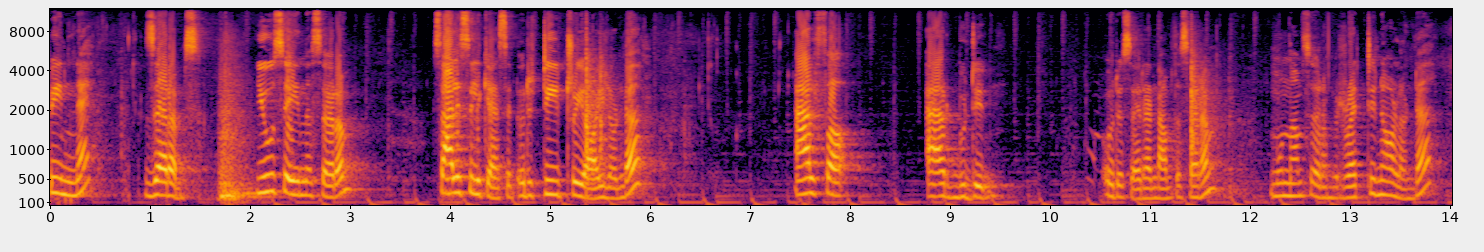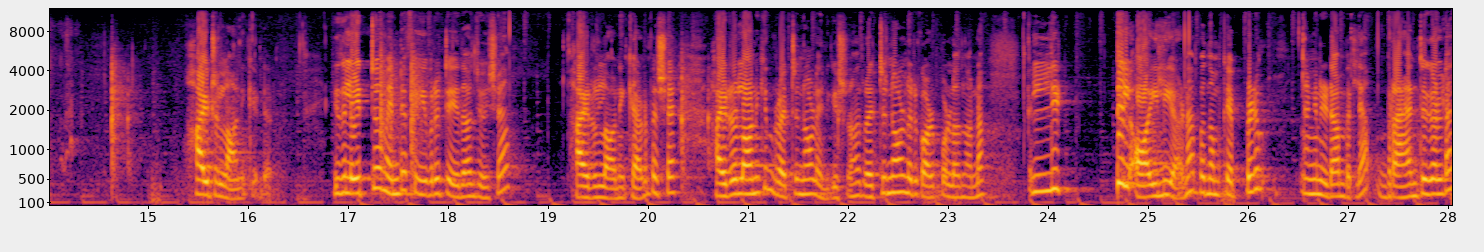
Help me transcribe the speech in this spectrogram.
പിന്നെ സെറംസ് യൂസ് ചെയ്യുന്ന സെറം സാലിസിലിക് ആസിഡ് ഒരു ടീ ട്രീ ഓയിലുണ്ട് ആൽഫ ആർബുഡിൻ ഒരു രണ്ടാമത്തെ സെറം മൂന്നാം സെറം റെറ്റിനോൾ ഉണ്ട്. ഹൈഡ്രലോണിക് ഉണ്ട്. ഇതിൽ ഏറ്റവും എന്റെ ഫേവറേറ്റ് ഏതാന്ന് ചോദിച്ചാൽ ഹൈഡ്രോലോണിക്കാണ് പക്ഷേ ഹൈഡ്രോലോണിക്കും റെറ്റിനോൾ എനിക്ക് ഇഷ്ടമാണ് റെറ്റിനോളിന് ഒരു കുഴപ്പമുള്ളതെന്ന് പറഞ്ഞാൽ ലിറ്റിൽ ഓയിലിയാണ് അപ്പോൾ നമുക്ക് എപ്പോഴും അങ്ങനെ ഇടാൻ പറ്റില്ല. ബ്രാൻഡുകളുടെ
